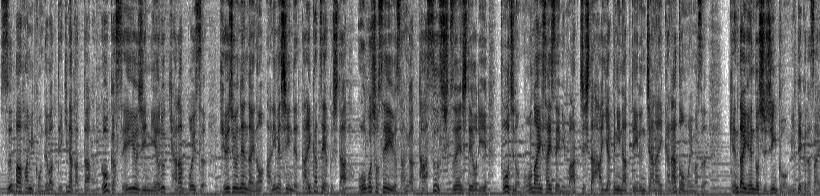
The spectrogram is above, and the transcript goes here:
スーパーファミコンではできなかった豪華声優陣によるキャラボイス。90年代のアニメシーンで大活躍した大御所声優さんが多数出演しており当時の脳内再生にマッチした配役になっているんじゃないかなと思います。現代編の主人公を見てください。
